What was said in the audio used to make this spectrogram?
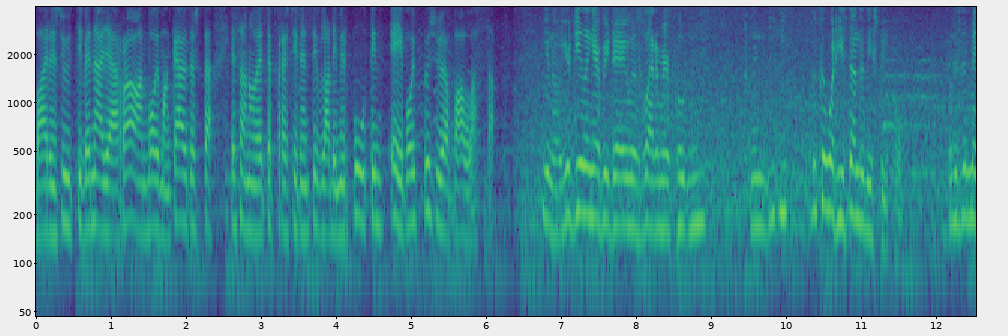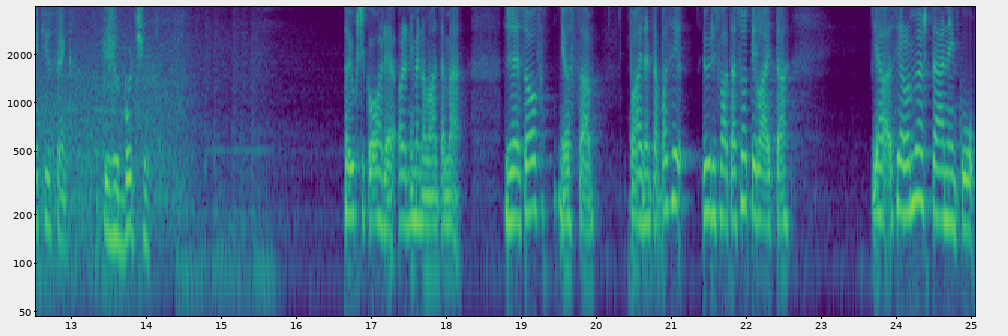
Biden syytti Venäjää raan voiman käytöstä ja sanoi, että presidentti Vladimir Putin ei voi pysyä vallassa. You know, you're dealing every day with Vladimir Putin. I mean, look at what he's done to these people. What does it make you think? He's a butcher. Yksi kohde oli nimenomaan tämä Jezov, jossa Biden tapasi Yhdysvaltain sotilaita. Ja siellä on myös tämä niin kuin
